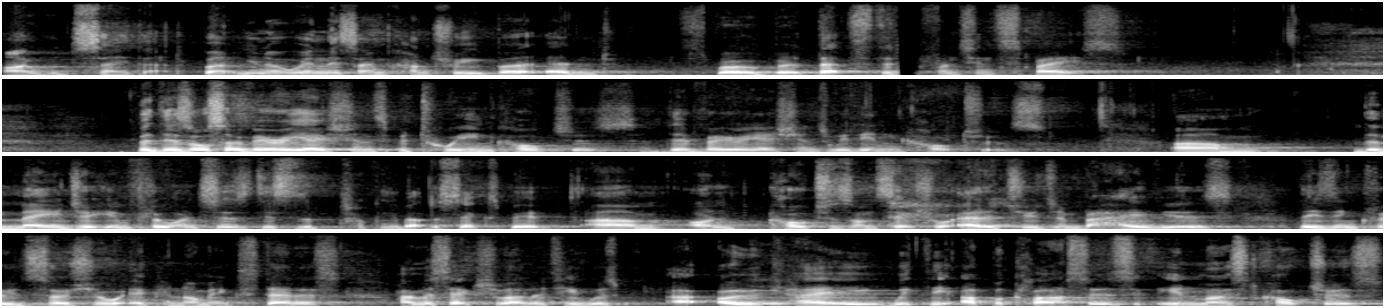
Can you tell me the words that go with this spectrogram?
I would say that. But, you know, we're in the same country, but, and, but that's the difference in space. But there's also variations between cultures, there are variations within cultures. Um, the major influences, this is talking about the sex bit, um, on cultures on sexual attitudes and behaviours, these include socio-economic status. Homosexuality was uh, okay with the upper classes in most cultures.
